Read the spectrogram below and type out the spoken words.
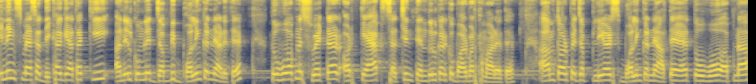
इनिंग्स में ऐसा देखा गया था कि अनिल कुंबले जब भी बॉलिंग करने आ रहे थे तो वो अपने स्वेटर और कैप सचिन तेंदुलकर को बार बार थमा रहे थे। आमतौर पे जब प्लेयर्स बॉलिंग करने आते हैं तो वो अपना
